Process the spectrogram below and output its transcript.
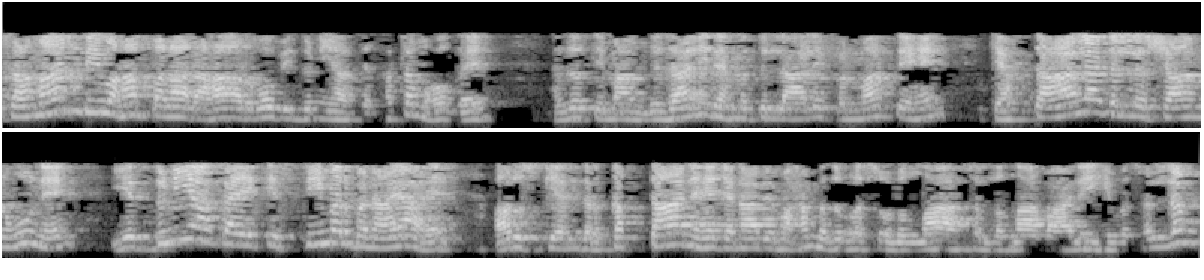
सामान भी वहाँ पड़ा रहा और वो भी दुनिया से खत्म हो गए। हज़रत इमाम गजाली रहमत फरमाते हैं कि शाहू ने ये दुनिया का एक स्टीमर बनाया है और उसके अंदर कप्तान है जनाब मोहम्मद वसल्लम।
